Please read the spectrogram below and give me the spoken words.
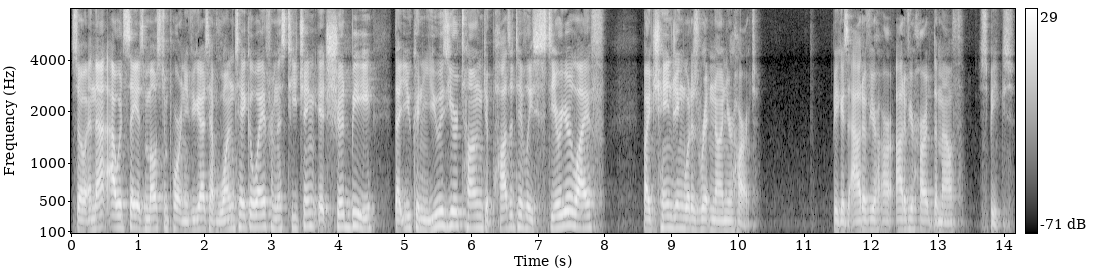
So, and that I would say is most important. If you guys have one takeaway from this teaching, it should be that you can use your tongue to positively steer your life by changing what is written on your heart. Because out of your heart, out of your heart the mouth speaks.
